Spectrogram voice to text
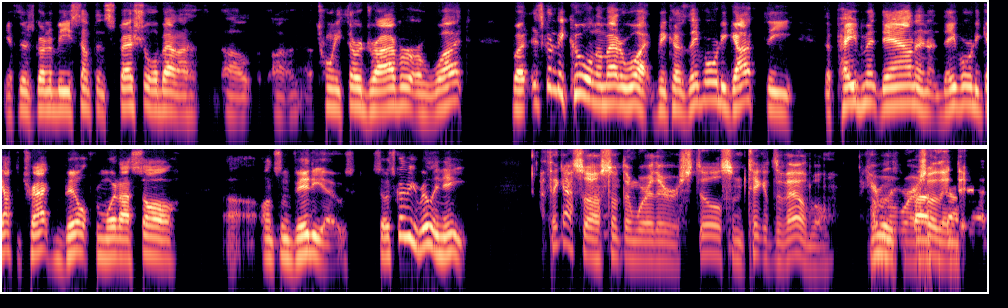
if there's going to be something special about a a, a 23rd driver or what, but it's going to be cool no matter what because they've already got the the pavement down and they've already got the track built from what I saw uh, on some videos. So it's going to be really neat. I think I saw something where there were still some tickets available. I can't really remember where I saw that they, that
